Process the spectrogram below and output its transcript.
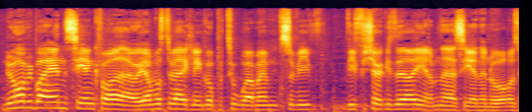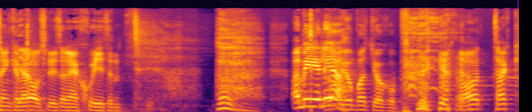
Nu har vi bara en scen kvar här och jag måste verkligen gå på toa men så vi, vi försöker dra igenom den här scenen då och sen kan vi Ja. avsluta den här skiten. Amelia! Bra jobbat Jakob. Ja, tack.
